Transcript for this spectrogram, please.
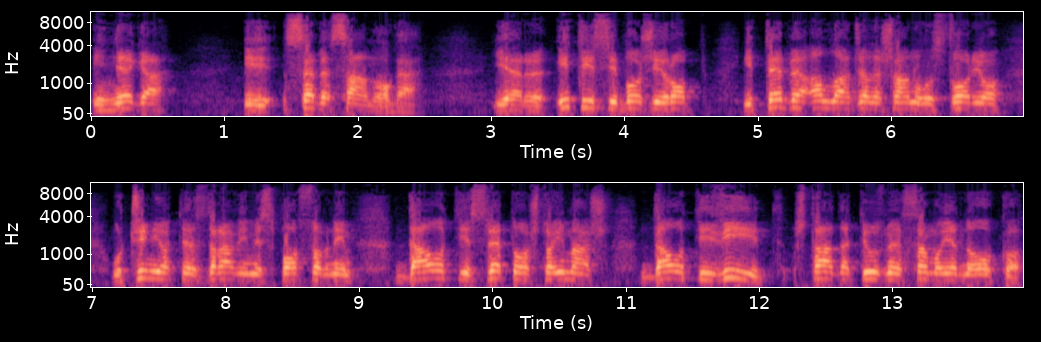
i njega i sebe samoga. Jer i ti si Boži rob i tebe Allah Đelešanuhu stvorio, učinio te zdravim i sposobnim, dao ti sve to što imaš, dao ti vid, šta da ti uzme samo jedno oko,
